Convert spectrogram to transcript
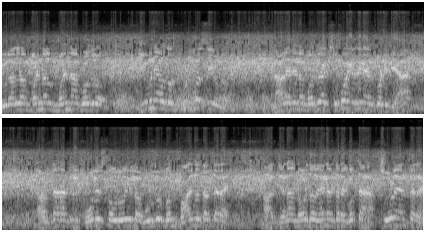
ಇವರೆಲ್ಲ ಮಣ್ಣಲ್ಲಿ ಮಣ್ಣಾಗಿ ಹೋದ್ರು. ಇವನೇ ಯಾವ್ದು ಫುಟ್ಬಾಲ್ ಇವನು. ನಾಳೆ ದಿನ ಮದುವೆಗೆ ಸುಖವಾಗಿರ್ತೀನಿ ಅನ್ಕೊಂಡಿದ್ಯಾ? ಅರ್ಧ ರಾತ್ರಿ ಪೊಲೀಸ್ನವರು ಇಲ್ಲ ಹುಡುಗರು ಬಂದು ಬಾಗಿಲು ತರ್ತಾರೆ. ಆ ಜನ ನೋಡಿದವ್ರು ಏನಂತಾರೆ ಗೊತ್ತಾ? ಚೂಳೆ ಅಂತಾರೆ.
